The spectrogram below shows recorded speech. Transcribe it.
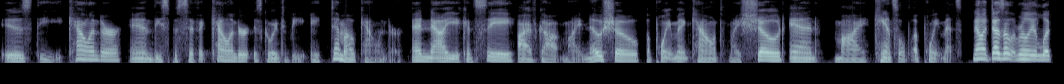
is the calendar, and the specific calendar is going to be a demo calendar. And now you can see I've got my no show appointment count, my showed, and my canceled appointments. Now it doesn't really look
